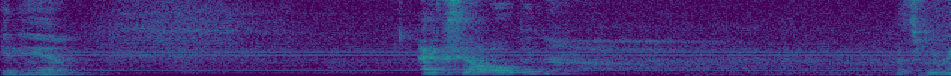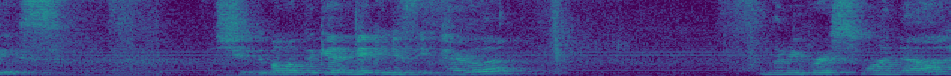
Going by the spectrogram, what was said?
Inhale. Exhale, open. Let's release. Shoot the bum up again, making your feet parallel. And then reverse swan dive.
